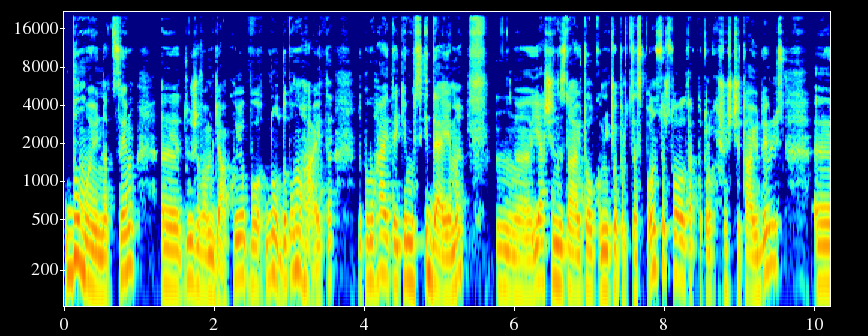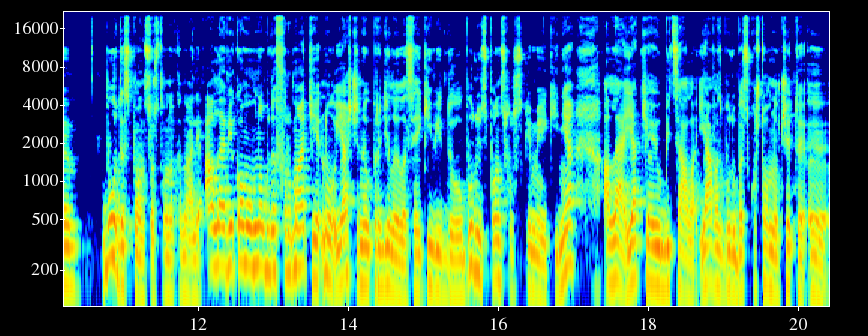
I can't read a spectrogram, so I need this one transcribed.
Думаю над цим. Е, дуже вам дякую, бо ну, допомагаєте, допомагаєте якимись ідеями. Е, Я ще не знаю толком нічого про це спонсорство, але так потрохи щось читаю, дивлюсь. Е, Буде спонсорство на каналі, але в якому воно буде форматі, ну я ще не оприділилася, які відео будуть спонсорськими, які ні. Але як я і обіцяла, я вас буду безкоштовно вчити е,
